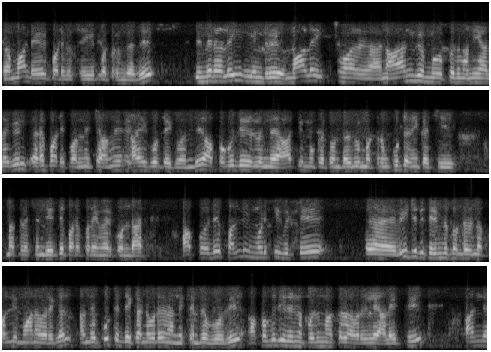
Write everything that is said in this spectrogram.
பிரம்மாண்ட ஏற்பாடுகள் செய்யப்பட்டிருந்தது. இந்த நிலையில் இன்று மாலை சுமார் நான்கு முப்பது மணி அளவில் எடப்பாடி பழனிசாமி ராயக்கோட்டைக்கு வந்து அப்பகுதியில் இருந்த அதிமுக தொண்டர்கள் மற்றும் கூட்டணி கட்சி மக்களை சந்தித்து பரப்புரை மேற்கொண்டார். அப்போது பள்ளி முடித்துவிட்டு வீட்டுக்கு திரும்பி கொண்டிருந்த பள்ளி மாணவர்கள் அந்த கூட்டத்தை கண்டவுடன் நாங்கள் சென்றபோது அப்பகுதியில் இருந்த பொதுமக்கள் அவர்களை அழைத்து அந்த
